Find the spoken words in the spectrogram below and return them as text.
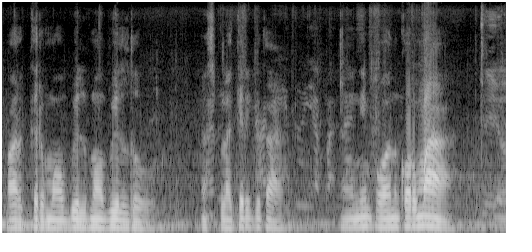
parkir mobil-mobil tuh. Nah sebelah kiri kita. Nah ini pohon korma. Iya.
